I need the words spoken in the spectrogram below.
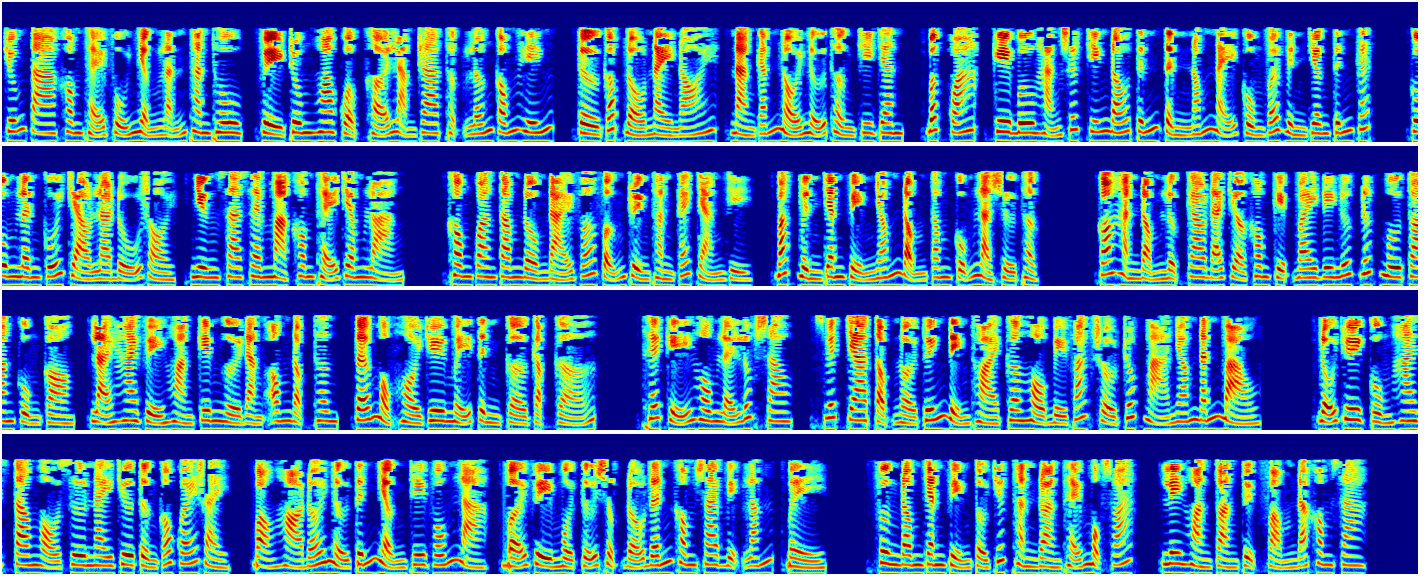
Chúng ta không thể phủ nhận lãnh thanh thu, vì Trung Hoa quật khởi làm ra thật lớn cống hiến, từ góc độ này nói, nàng gánh nổi nữ thần chi danh, bất quá, kia bưu hạng sức chiến đấu tính tình nóng nảy cùng với bình dân tính cách, cung lên cúi chào là đủ rồi, nhưng xa xem mà không thể châm loạn. Không quan tâm đồn đại vớ vẫn truyền thành cái dạng gì, Bắc Bình danh viện nhóm động tâm cũng là sự thật. Có hành động lực cao đã chờ không kịp bay đi nước Đức mưu toan cùng còn, lại hai vị hoàng kim người đàn ông độc thân, tới một hồi duy mỹ tình cờ cặp cỡ. Thế kỷ hôn lễ lúc sau, Swiss gia tộc nội tuyến điện thoại cơ hồ bị phát rượu trúc mạ nhóm đánh bạo, Đỗ Duy cùng hai tao ngộ xưa nay chưa từng có quấy rầy, bọn họ đối nữ tính nhận tri vốn là, bởi vì mùi tử sụp đổ đến không sai biệt lắm, bị phương đông danh viện tổ chức thành đoàn thể một xóa, ly hoàn toàn tuyệt vọng đã không xa.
